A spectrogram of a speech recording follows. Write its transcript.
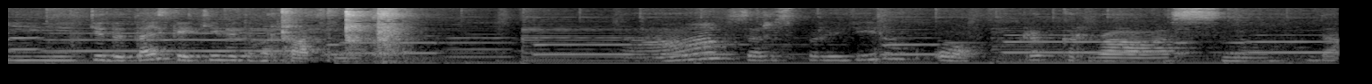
і ті детальки, які відгортатимуться. Так, зараз перевіримо. О, прекрасно, да?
